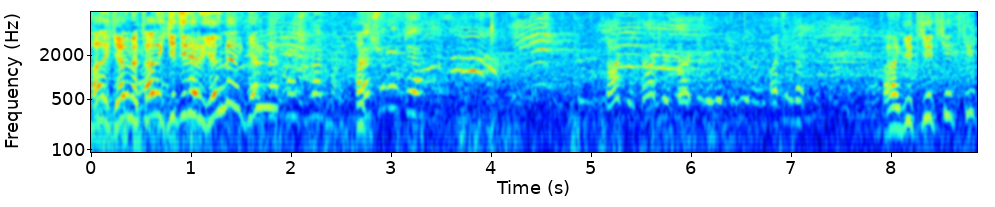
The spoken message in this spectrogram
Tarık gelme Tarık git ileri gelme gelme. Hadi. Sakin sakin sakin. Açın da. Aha git git git git.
